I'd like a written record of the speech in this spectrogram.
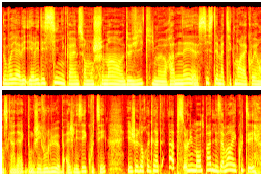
Donc vous voyez, il y, avait, des signes quand même sur mon chemin de vie qui me ramenaient systématiquement à la cohérence cardiaque. Donc j'ai voulu, bah, je les ai écoutés et je ne regrette absolument pas de les avoir écoutés.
